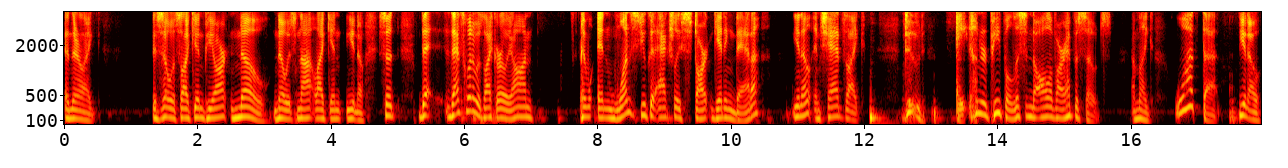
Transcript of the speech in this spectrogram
And they're like, so it's like NPR? No, no, it's not like in, you know. So that that's what it was like early on. And, and once you could actually start getting data, you know, and Chad's like, dude, 800 people listen to all of our episodes. I'm like, what the, you know,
